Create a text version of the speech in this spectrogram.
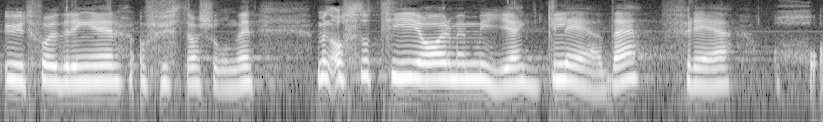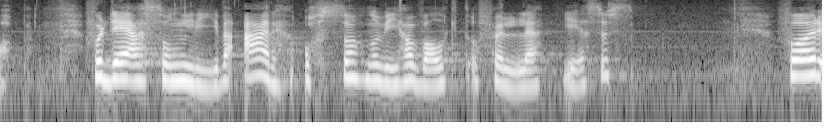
utfordringer og frustrasjoner. Men også ti år med mye glede, fred og håp. For det er sånn livet er, også når vi har valgt å følge Jesus. For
